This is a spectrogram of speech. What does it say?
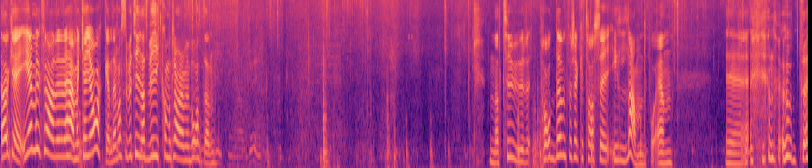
Okej, Emil klarade det här med kajaken. Det måste betyda att vi kommer klara det med båten. Naturpodden försöker ta sig i land på en, eh, en udde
